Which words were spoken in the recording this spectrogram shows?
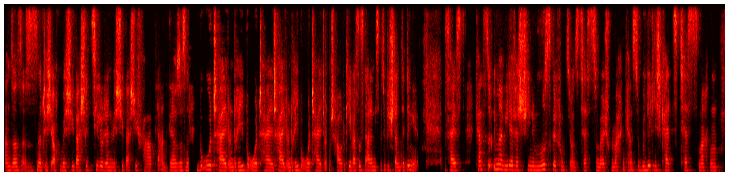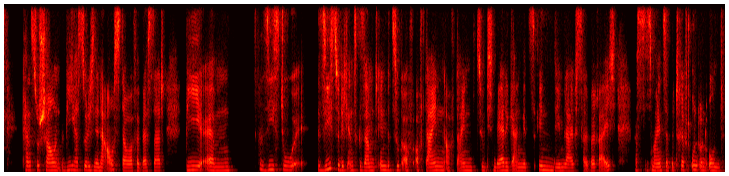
Ansonsten ist es natürlich auch ein Wischiwaschi-Ziel oder ein Wischiwaschi-Fahrplan. Genauso ist es beurteilt und rebeurteilt halt und rebeurteilt und schaut, okay, was ist da denn diesbezüglich Stand der Dinge? Das heißt, kannst du immer wieder verschiedene Muskelfunktionstests zum Beispiel machen, kannst du Beweglichkeitstests machen, kannst du schauen, wie hast du dich in deiner Ausdauer verbessert, wie ähm, siehst du siehst du dich insgesamt in Bezug auf, auf, deinen, auf deinen bezüglichen Werdegang jetzt in dem Lifestyle-Bereich, was das Mindset betrifft und, und, und.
